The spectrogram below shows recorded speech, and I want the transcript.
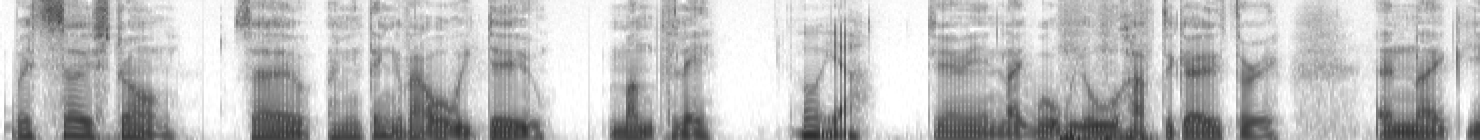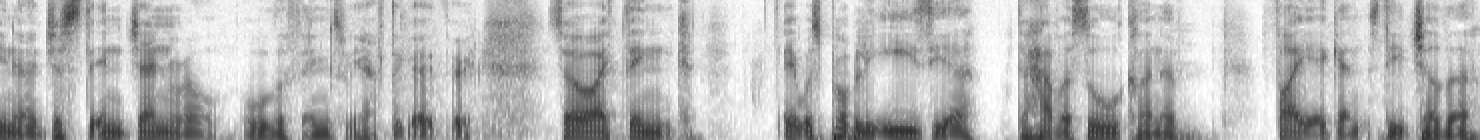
we're so strong. So I mean, think about what we do monthly. Oh yeah. Do you know what I mean? Like what we all have to go through. And like, you know, just in general, all the things we have to go through. So I think it was probably easier to have us all kind of fight against each other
